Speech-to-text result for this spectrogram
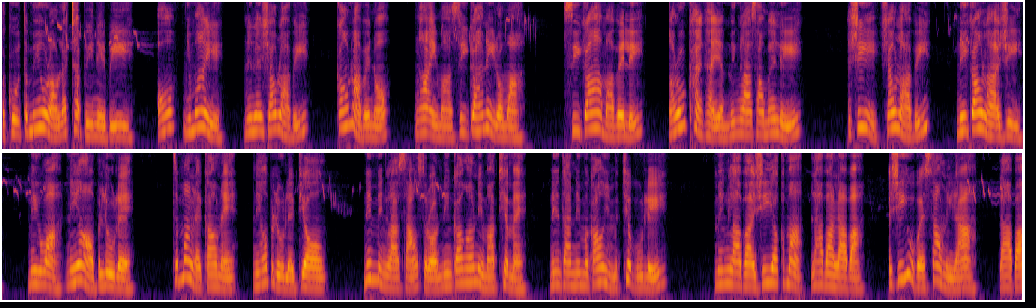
အခုသမီးတို့တော်လက်ထပ်ပေးနေပြီအော်ညီမရေနင်လည်းရောက်လာပြီကောင်းတာပဲနော်ငါအိမ်မှာစီကားနေတော့မှာစီကားရမှာပဲလေငါတို့ခိုင်ခိုင်ရဲ့မင်္ဂလာဆောင်ပဲလေအရှိရောက်လာပြီနေကောင်းလားအရှိမေဝနင်ရောဘလို့လဲကျမလည်းကောင်းတယ်နင်ရောဘလို့လဲပြောင်းနင်မင်္ဂလာဆောင်ဆိုတော့နင်ကောင်းကောင်းနေမှဖြစ်မယ်နင်သာနေမကောင်းရင်မဖြစ်ဘူးလေ မင်္ဂလာပါအရှိရောက်ခမလာပါလာပါအရှိကိုပဲစောင့်နေတာလာပါ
